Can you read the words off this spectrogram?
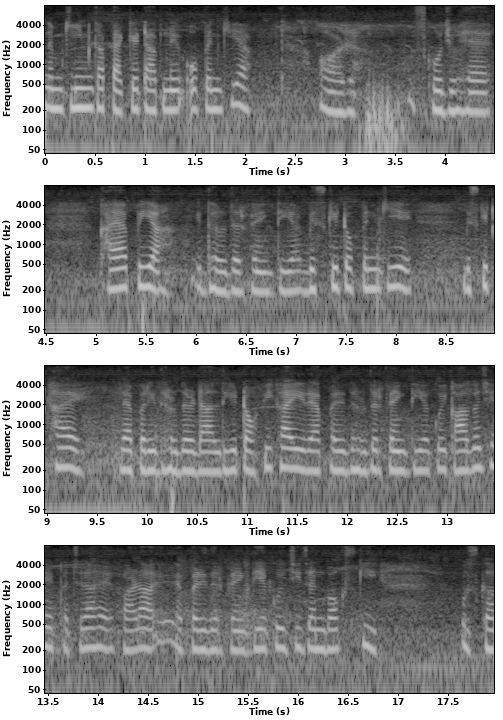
नमकीन का पैकेट आपने ओपन किया और उसको जो है खाया पिया इधर उधर फेंक दिया, बिस्किट ओपन किए, बिस्किट खाए रैपर इधर उधर डाल दिए, टॉफ़ी खाई, रैपर इधर उधर फेंक दिया, कोई कागज़ है, कचरा है, फाड़ा, रैपर इधर फेंक दिया, कोई चीज़ अनबॉक्स की, उसका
